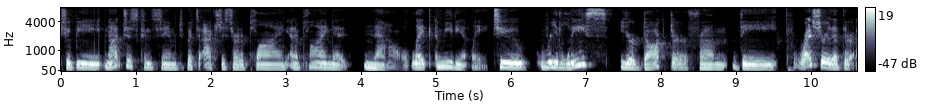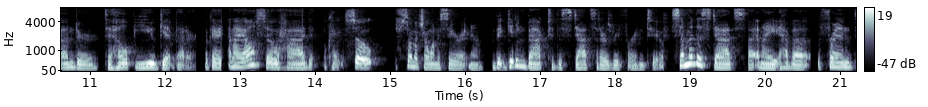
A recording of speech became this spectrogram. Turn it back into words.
to be not just consumed, but to actually start applying and applying it now, like immediately, to release your doctor from the pressure that they're under to help you get better. Okay. And I also had, okay, so so much I want to say right now. But getting back to the stats that I was referring to, some of the stats, uh, and I have a friend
